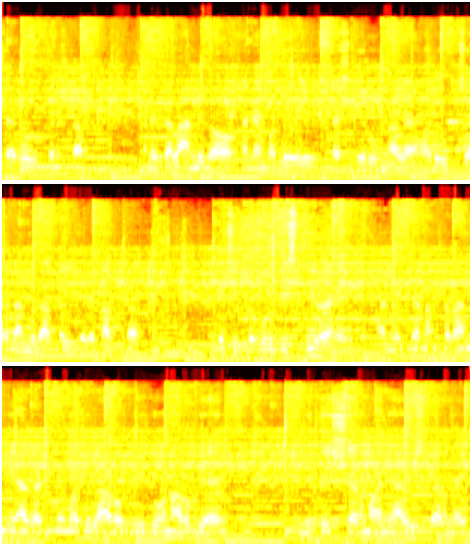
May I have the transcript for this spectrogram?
साहेब उतरतात आणि त्याला आम्ही दवाखान्यामध्ये शासकीय रुग्णालयामध्ये उपचार आम्ही दाखल केले तात्काळ. त्याची प्रकृती स्थिर आहे आणि त्यानंतर आम्ही या घटनेमधील आरोपी दोन आरोपी आहेत नितेश शर्मा आणि आविष्कार नाईक.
